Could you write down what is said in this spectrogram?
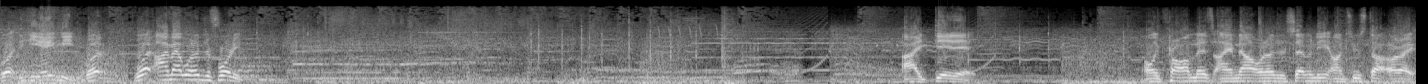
What? He ate me. What? What? I'm at 140. I did it. Only problem is I am now at 170 on two stock. All right.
